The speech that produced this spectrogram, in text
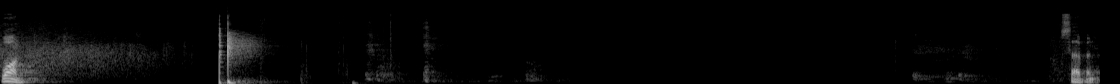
1. Seven.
